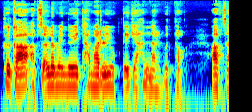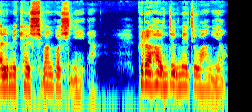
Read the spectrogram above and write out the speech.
그가 압살롬의 누이 다말을 욕되게 한 날부터 압살롬이 결심한 것이니이다. 그러한즉 내 주 왕이여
